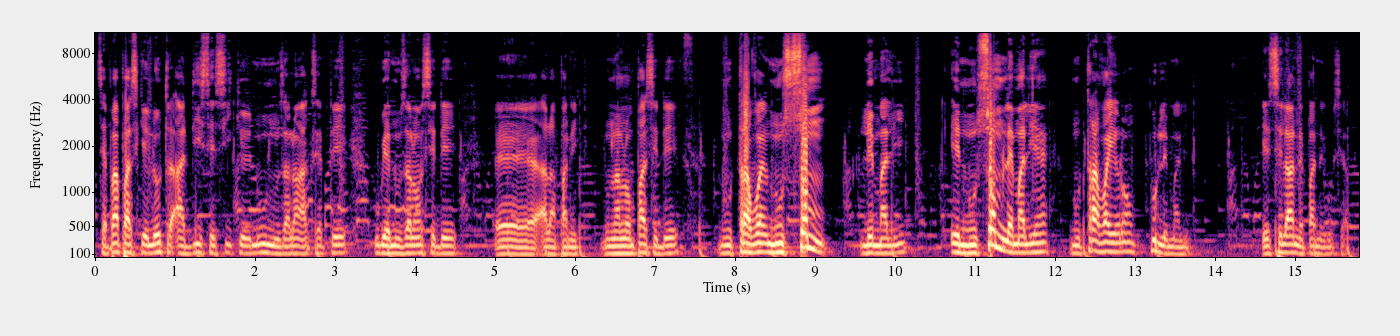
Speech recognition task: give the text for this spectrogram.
C'est pas parce que l'autre a dit ceci que nous, nous allons accepter ou bien nous allons céder euh, à la panique. Nous n'allons pas céder. Nous, nous sommes les Mali et nous sommes les Maliens. Nous travaillerons pour les Mali. Et cela n'est pas négociable.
